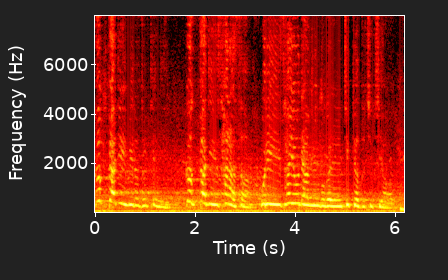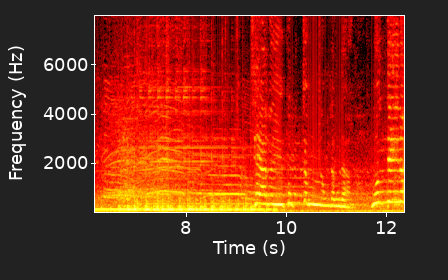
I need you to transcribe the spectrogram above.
끝까지 밀어줄 테니 끝까지 살아서 우리 사유 대한민국을 지켜주십시오. 최악의 국정농단자 문재인을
